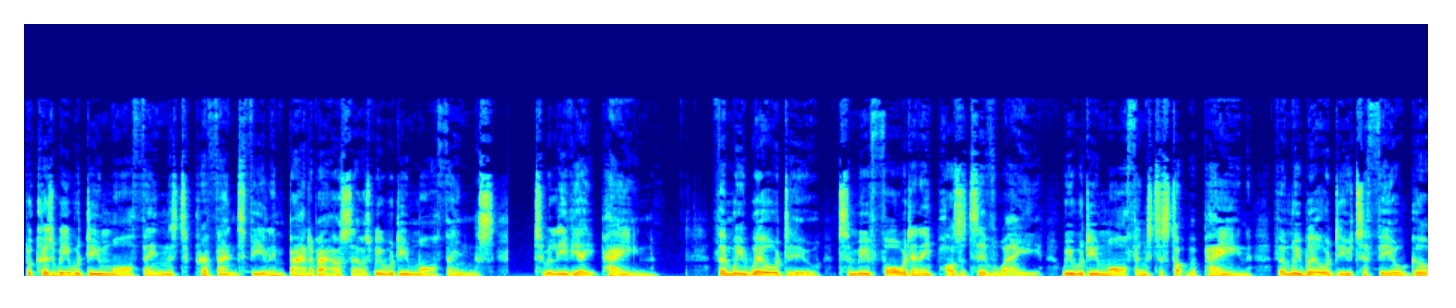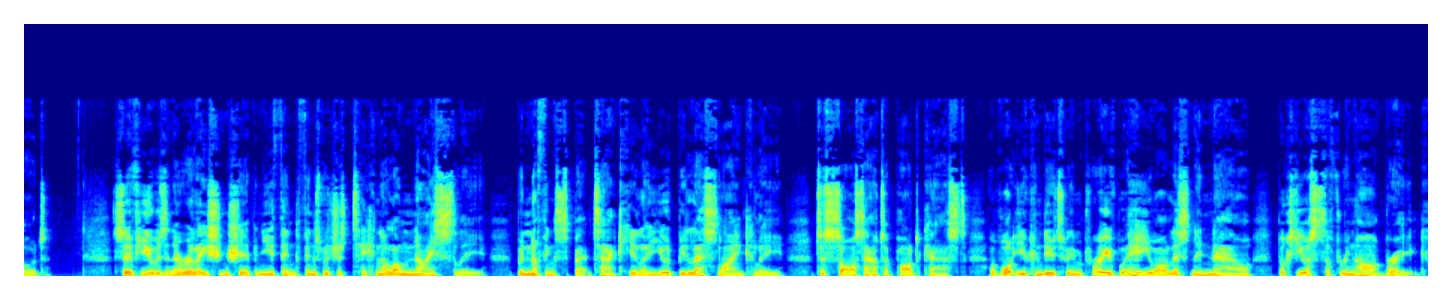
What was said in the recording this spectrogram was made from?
Because we would do more things to prevent feeling bad about ourselves, we will do more things to alleviate pain than we will do to move forward in a positive way. We will do more things to stop the pain than we will do to feel good. So if you was in a relationship and you think things were just ticking along nicely, but nothing spectacular, you would be less likely to source out a podcast of what you can do to improve. But here you are listening now because you are suffering heartbreak.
